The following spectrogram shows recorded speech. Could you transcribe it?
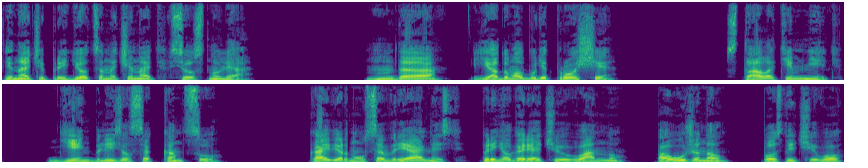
иначе придется начинать все с нуля. М-да, я думал, будет проще. Стало темнеть. День близился к концу. Кай вернулся в реальность, принял горячую ванну, поужинал, после чего,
